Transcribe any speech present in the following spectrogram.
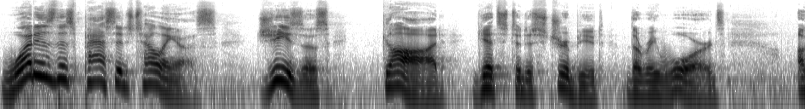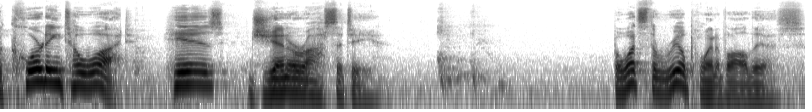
What is this passage telling us? Jesus, God, gets to distribute the rewards according to what? His generosity. But what's the real point of all this?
